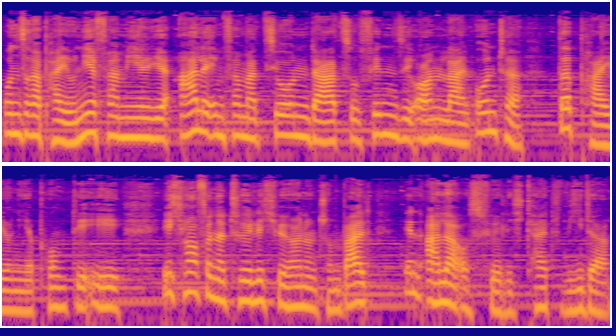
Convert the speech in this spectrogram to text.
unserer Pionierfamilie. Alle Informationen dazu finden Sie online unter thepioneer.de. Ich hoffe natürlich, wir hören uns schon bald in aller Ausführlichkeit wieder.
